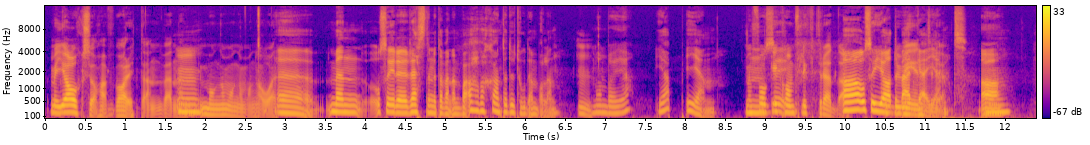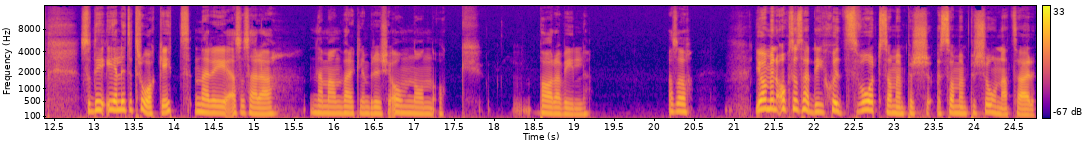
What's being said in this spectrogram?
Men jag också har varit den vännen Mm. i många, många, många år. Eh, men, och så är det resten av vännerna bara, ah vad skönt att du tog den bollen. Mm. Man bara ja. Japp, igen. Men Mm, folk är konflikträdda. Ja och så är jag Och the bad inte guy det. jämt. Ja. Mm. Så det är lite tråkigt när det är alltså så här, när man verkligen bryr sig om någon och bara vill, alltså Ja men också så här, det är skitsvårt som en, pers- som en person att så här,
